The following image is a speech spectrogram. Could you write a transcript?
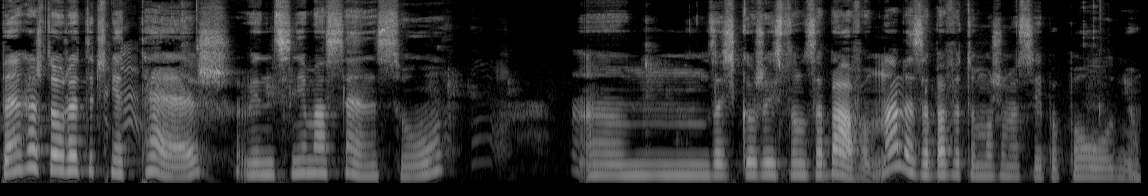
Pęcherz teoretycznie też, więc nie ma sensu. Um, zaś gorzej z tą zabawą. No ale zabawę to możemy sobie po południu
